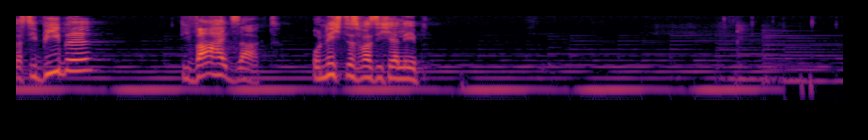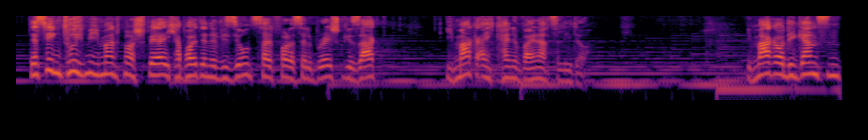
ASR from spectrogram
Dass die Bibel die Wahrheit sagt und nicht das, was ich erlebe. Deswegen tue ich mich manchmal schwer. Ich habe heute in der Visionszeit vor der Celebration gesagt, ich mag eigentlich keine Weihnachtslieder. Ich mag auch die ganzen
